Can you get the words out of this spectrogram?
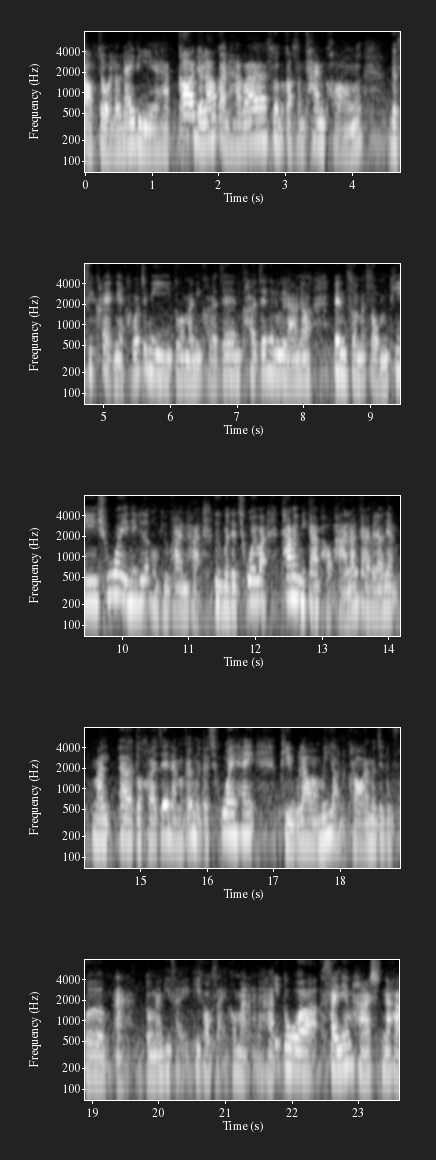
ตอบโจทย์เราได้ดีนะคะ ก็เดี๋ยวเล่าก่อนนะคะว่าส่วนประกอบสำคัญของ The Secret เนี่ยเขาก็จะมีตัวมารีนคอลลาเจนคอลลาเจนก็รู้อยู่แล้วเนาะเป็นส่วนผสมที่ช่วยในเรื่องของผิวพรรณค่ะ คือมันจะช่วยว่าถ้ามันมีการเผาผลาญร่างกายไปแล้วเนี่ยมาตัวคอลลาเจนเนี่ยมันก็เหมือนจะช่วยให้ผิวเราไม่หย่อนคล้อยมันจะดูเฟิร์มอะ ตรงนั้นที่ใส่ที่เขาใส่เข้ามานะคะมีตัวไซเลียมฮัชนะคะ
